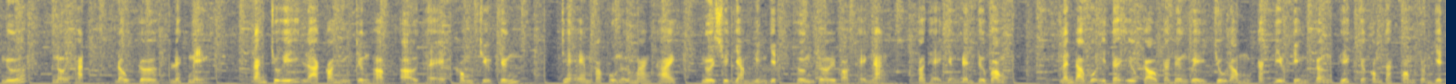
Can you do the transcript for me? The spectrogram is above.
ngứa, nổi hạch, đau cơ, loét miệng. Đáng chú ý là có những trường hợp ở thể không triệu chứng. Trẻ em và phụ nữ mang thai, người suy giảm miễn dịch thường rơi vào thể nặng, có thể dẫn đến tử vong. Lãnh đạo Bộ Y tế yêu cầu các đơn vị chủ động các điều kiện cần thiết cho công tác phòng chống dịch,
